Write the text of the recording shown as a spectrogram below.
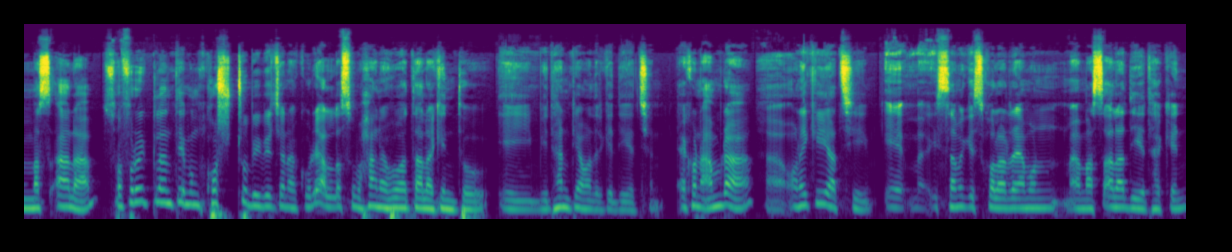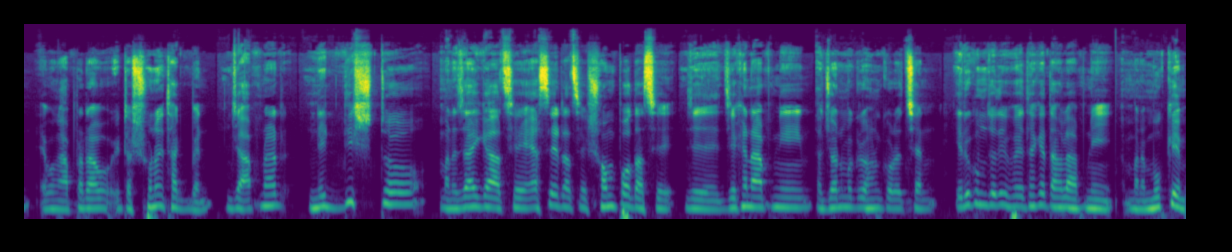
মাসআলা। সফরের ক্লান্তি এবং কষ্ট বিবেচনা করে আল্লাহ সুবহানাহু হুয়া তাআলা কিন্তু এই বিধানটি আমাদেরকে দিয়েছেন। এখন আমরা অনেকেই আছি। ইসলামিক স্কলাররা এমন মাসআলা দিয়ে থাকেন এবং আপনারাও এটা শুনে থাকবেন যে আপনার নির্দিষ্ট মানে জায়গা আছে অ্যাসেট আছে, সম্পদ আছে যে যেখানে আপনি জন্মগ্রহণ করেছেন, এরকম যদি হয়ে থাকে তাহলে আপনি মানে মুকেম,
